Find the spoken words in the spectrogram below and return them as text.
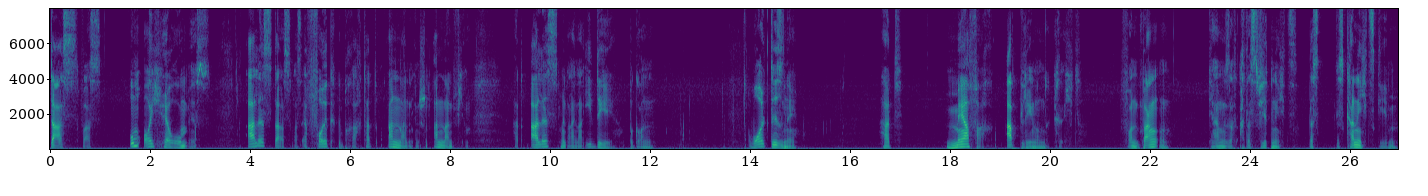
das, was um euch herum ist, alles das, was Erfolg gebracht hat, anderen Menschen, anderen Firmen, hat alles mit einer Idee begonnen. Walt Disney hat mehrfach Ablehnung gekriegt von Banken, die haben gesagt, ach, das wird nichts, das, das kann nichts geben.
